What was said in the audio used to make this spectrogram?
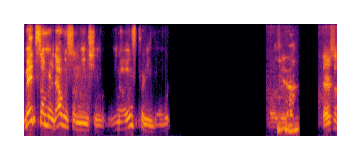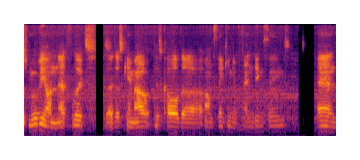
Midsommar, that was some new shit. You know, it was pretty good. Was? Yeah. There's this movie on Netflix that just came out. It's called uh, I'm Thinking of Ending Things. And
